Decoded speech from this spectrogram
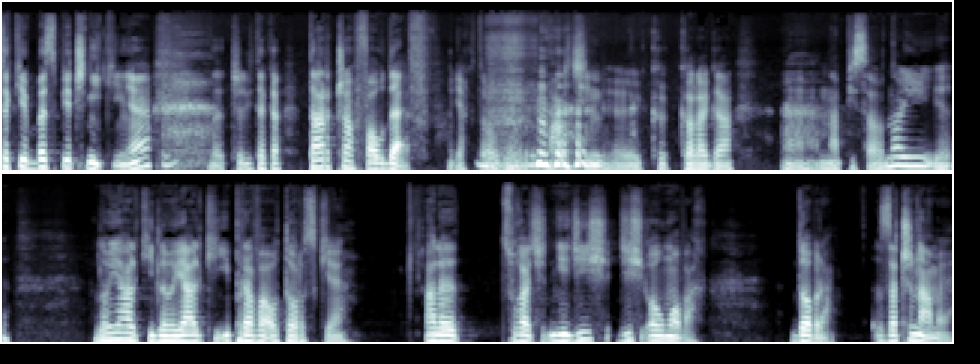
takie bezpieczniki, nie? Czyli taka tarcza VDF, jak to Marcin, kolega e, napisał. No i e, lojalki, lojalki i prawa autorskie. Ale słuchajcie, nie dziś, dziś o umowach. Dobra, zaczynamy.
